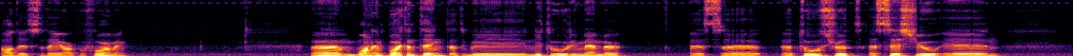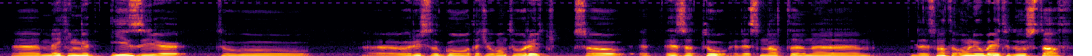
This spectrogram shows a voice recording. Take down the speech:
audits they are performing. Um, one important thing that we need to remember is uh, a tool should assist you in uh, making it easier to uh, reach the goal that you want to reach. So it is a tool. It is not an. Um, it is not the only way to do stuff.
